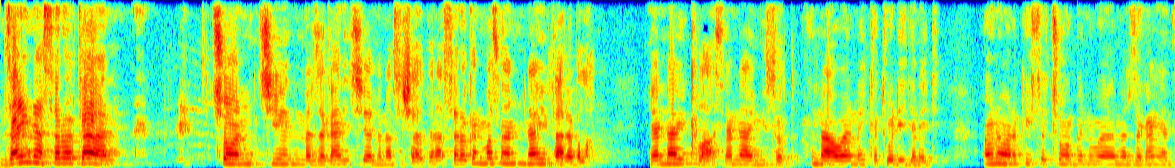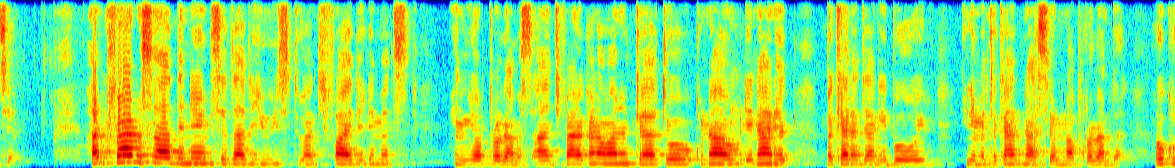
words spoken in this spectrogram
بزانین ناسەرۆکان چۆن چین مەرزەکانی چیە لە ناسی شار دەنا سەرۆکەن مەسمان ناوی ڤارە بڵە یان ناوی کلاس یان ناوی میسۆت ئەو ناوە نەی کە تۆلی دەنیت ئەو ناوانە پیسە چۆن بن وە مەرزەکانیان چیە And Farmer said the names that you used to identify the elements in your programs ئاین تفارەکان ئەوانەن کە تۆ وەکو ناو لێنانێک بەکارنەدانی بۆ ئەوەی ئیلیمنتەکان بناسیەوە لەناو پرۆگرامدا وەکو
